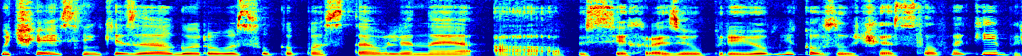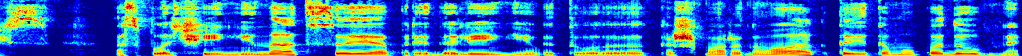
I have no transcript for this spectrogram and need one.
участники заговора высокопоставленные, а из всех радиоприемников звучат слова Геббельс о сплочении нации, о преодолении этого кошмарного акта и тому подобное.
